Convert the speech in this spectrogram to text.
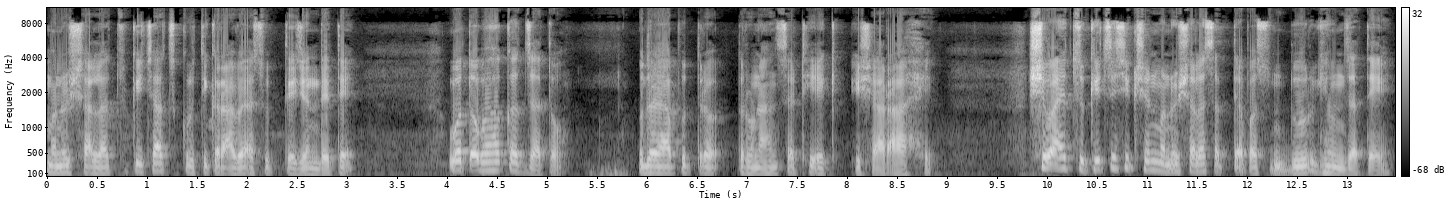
मनुष्याला चुकीच्याच कृती कराव्यास उत्तेजन देते व तो बहकत जातो. उधळापुत्र तरुणांसाठी एक इशारा आहे. शिवाय चुकीचे शिक्षण मनुष्याला सत्यापासून दूर घेऊन जाते.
